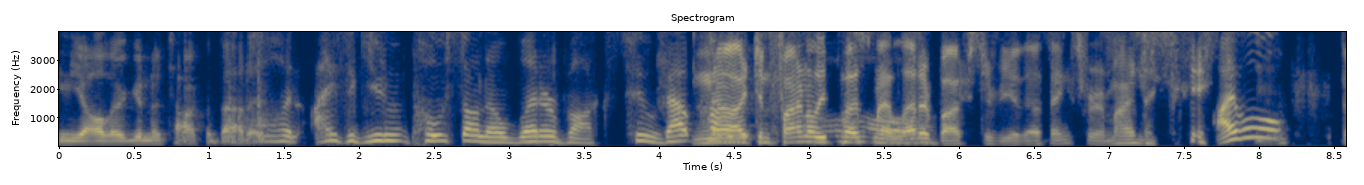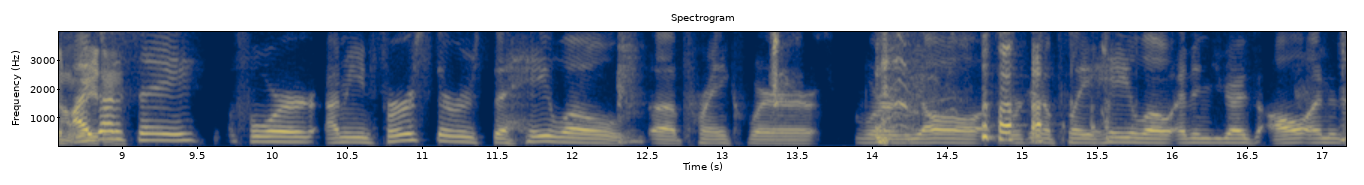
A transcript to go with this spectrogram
And y'all are going to talk about it. oh, and Isaac, you didn't post on a Letterboxd too. That no, I can finally post my Oh. Letterboxd review though. Thanks for reminding me. I will. I gotta say, for I mean, first there was the Halo uh, prank where where we all were gonna play Halo, and then you guys all un-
